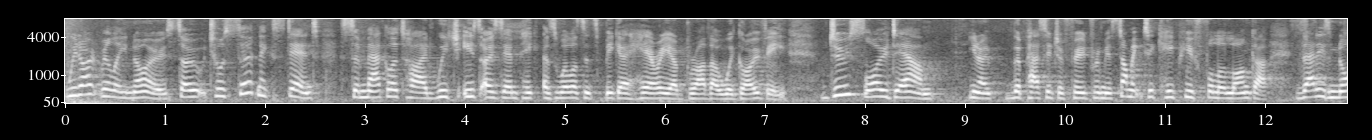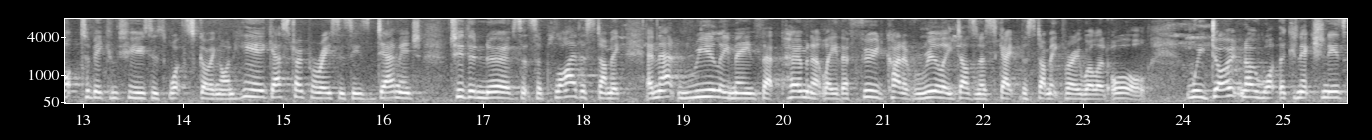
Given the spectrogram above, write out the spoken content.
We don't really know. So, to a certain extent, semaglutide, which is Ozempic as well as its bigger, hairier brother Wegovy, do slow down you know, the passage of food from your stomach to keep you fuller longer. That is not to be confused with what's going on here. Gastroparesis is damage to the nerves that supply the stomach, and that really means that permanently the food kind of really doesn't escape the stomach very well at all. We don't know what the connection is,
